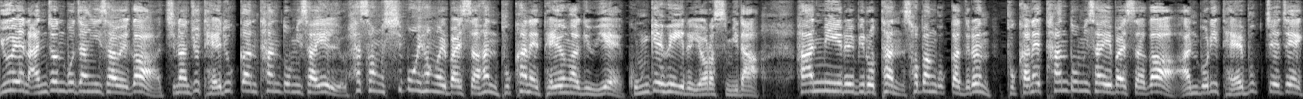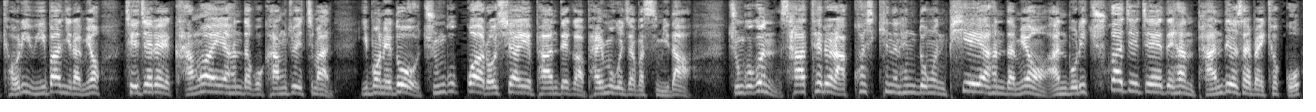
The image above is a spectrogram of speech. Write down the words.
유엔 안전보장이사회가 지난주 대륙간 탄도미사일 화성 15형을 발사한 북한에 대응하기 위해 공개 회의를 열었습니다. 한미일을 비롯한 서방 국가들은 북한의 탄도미사일 발사가 안보리 대북 제재 결의 위반이라며 제재를 강화해야 한다고 강조했지만 이번에도 중국과 러시아의 반대가 발목을 잡았습니다. 중국은 사태를 악화시키는 행동은 피해야 한다며 안보리 추가 제재에 대한 반대 의사를 밝혔고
